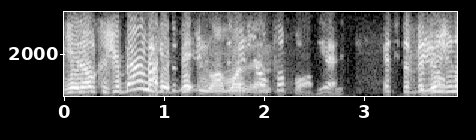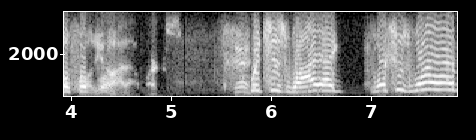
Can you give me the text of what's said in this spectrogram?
You know, because you're bound to get bitten on one of divisional them. football. Yeah, it's divisional, Divisional football. You know how that works. Yeah. Which is why I, which is why I'm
